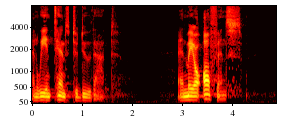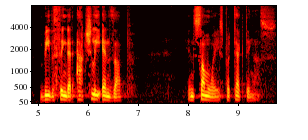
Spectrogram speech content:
and we intend to do that. And may our offense be the thing that actually ends up, in some ways, protecting us.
